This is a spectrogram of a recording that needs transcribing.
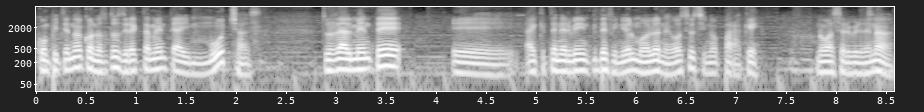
compitiendo con nosotros directamente hay muchas. Entonces, realmente eh, hay que tener bien definido el modelo de negocio, si no, ¿para qué? No va a servir de nada.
